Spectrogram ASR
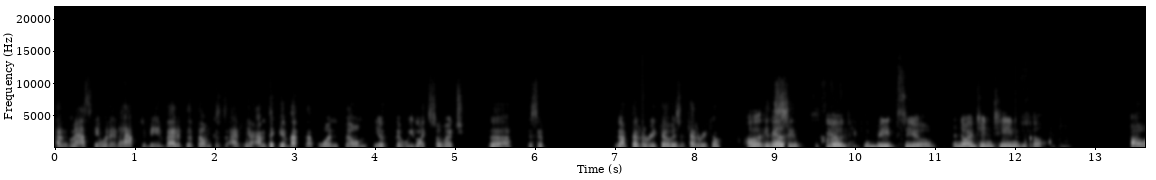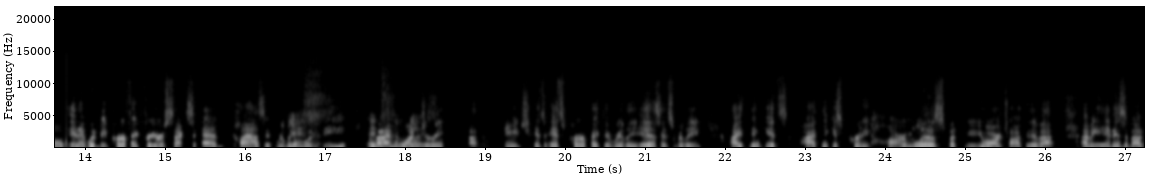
I'm asking. Would it have to be vetted the film? Because I'm, you know, I'm thinking about that one film, you know, that we like so much. The is it not Federico? Is it Federico? Oh, El de Fabrizio, an Argentine film. Oh, and it would be perfect for your sex ed class. It really yes. would be. It's but I'm so wondering nice. about the age. It's it's perfect. It really is. It's really. I think it's. I think it's pretty harmless. But you are talking about. I mean, it is about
